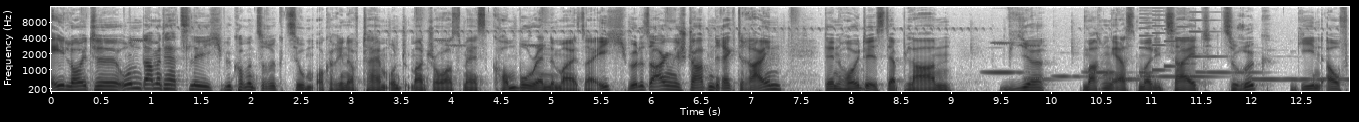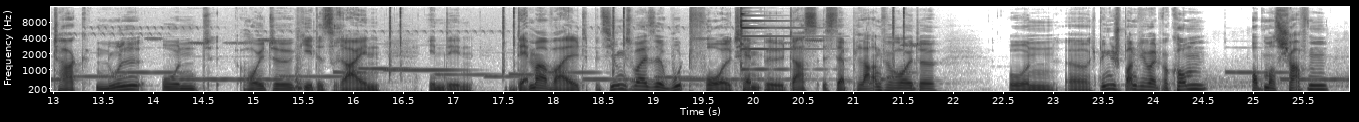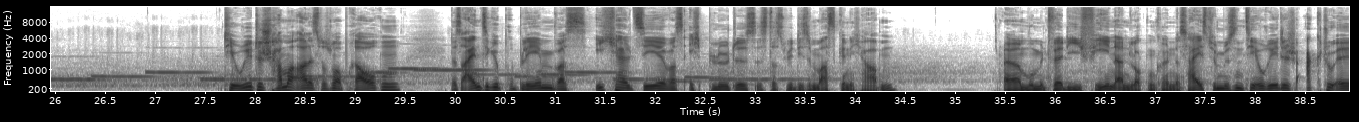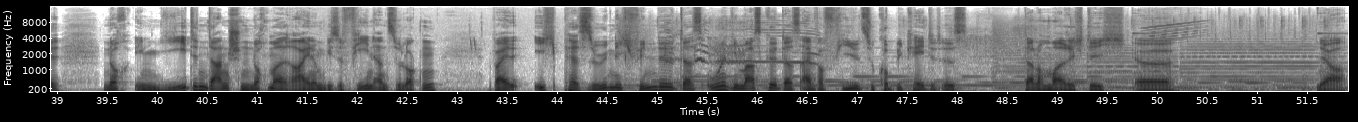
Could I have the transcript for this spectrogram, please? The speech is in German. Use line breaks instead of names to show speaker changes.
Hey Leute und damit herzlich willkommen zurück zum Ocarina of Time und Majora's Mask Combo Randomizer. Ich würde sagen, wir starten direkt rein, denn heute ist der Plan, wir machen erstmal die Zeit zurück, gehen auf Tag 0 und heute geht es rein in den Dämmerwald bzw. Woodfall Tempel. Das ist der Plan für heute und äh, ich bin gespannt, wie weit wir kommen, ob wir es schaffen. Theoretisch haben wir alles, was wir brauchen. Das einzige Problem, was ich halt sehe, was echt blöd ist, ist, dass wir diese Maske nicht haben. Ähm, womit wir die Feen anlocken können. Das heißt, wir müssen theoretisch aktuell noch in jeden Dungeon nochmal rein, um diese Feen anzulocken. Weil ich persönlich finde, dass ohne die Maske das einfach viel zu complicated ist, da nochmal richtig, äh, ja,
